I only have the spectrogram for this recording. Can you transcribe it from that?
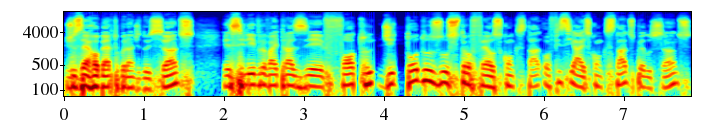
José Roberto Brande dos Santos. Esse livro vai trazer foto de todos os troféus conquistados, oficiais conquistados pelo Santos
